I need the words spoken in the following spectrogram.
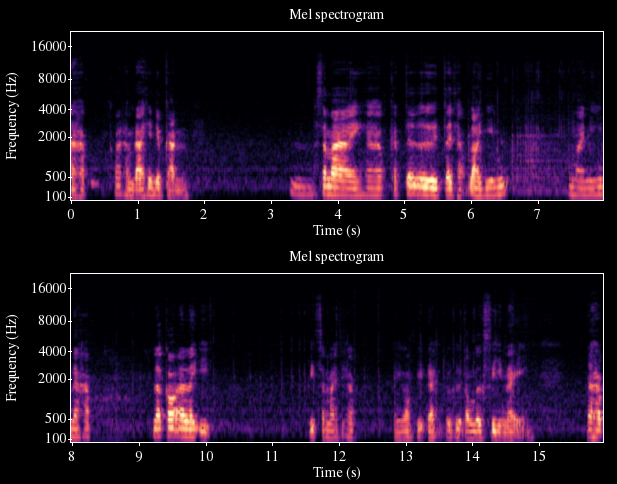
นะครับ ก็ทำได้เช่นเดียวกันสมายนะครับแคัตเตอร์จแถบรอยยิ้มประมาณนี้นะครับ แล้วก็อะไรอีก ปิดสมายสิครับไม่ยอมปิดได้ก็คือต้องเลิกซีนนั่นเอง นะครับ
